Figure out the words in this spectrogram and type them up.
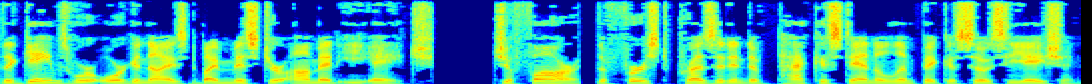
The games were organised by Mr. Ahmed E. H. Jaffer, the first president of Pakistan Olympic Association.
